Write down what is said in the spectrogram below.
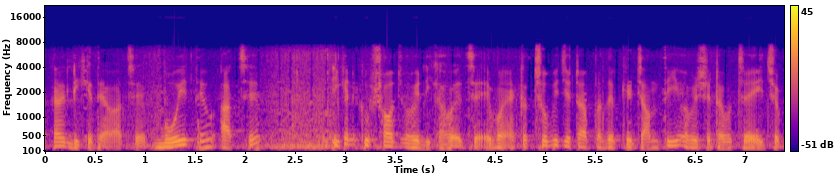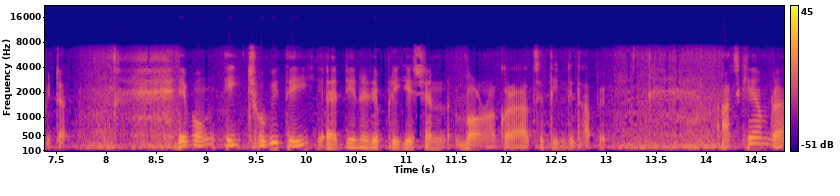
আকারে লিখে দেওয়া আছে। বইতেও আছে, এখানে খুব সহজভাবে লেখা হয়েছে এবং একটা ছবি যেটা আপনাদেরকে জানতেই হবে সেটা হচ্ছে এই ছবিটা। এবং এই ছবিতেই ডিএনএ রেপ্লিকেশন বর্ণনা করা আছে তিনটি ধাপে। আজকে আমরা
